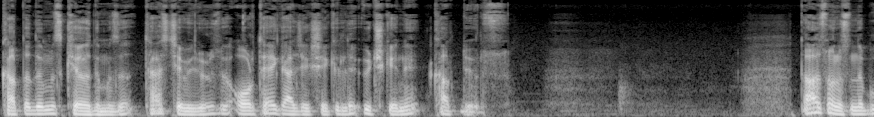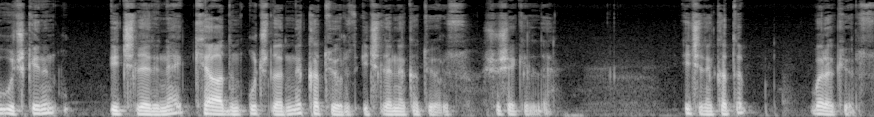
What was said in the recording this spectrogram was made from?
katladığımız kağıdımızı ters çeviriyoruz ve ortaya gelecek şekilde üçgeni katlıyoruz. Daha sonrasında bu üçgenin içlerine kağıdın uçlarını katıyoruz. içlerine katıyoruz. Şu şekilde. İçine katıp bırakıyoruz.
